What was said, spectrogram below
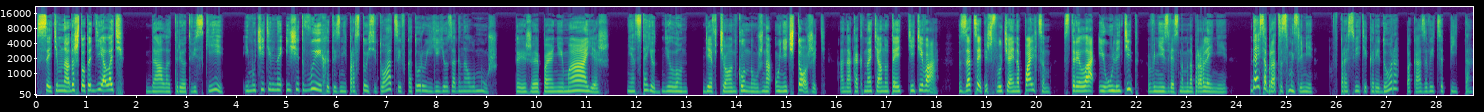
С этим надо что-то делать. Дала трет виски и мучительно ищет выход из непростой ситуации, в которую ее загнал муж. Ты же понимаешь. Не отстает Дилон. Девчонку нужно уничтожить. Она как натянутая тетива. Зацепишь случайно пальцем, стрела и улетит в неизвестном направлении. Дай собраться с мыслями. В просвете коридора показывается Питта.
